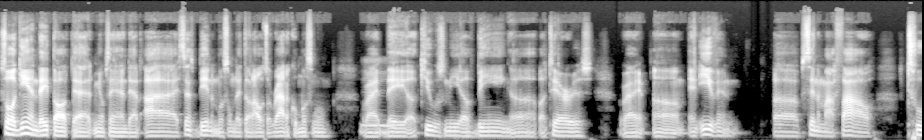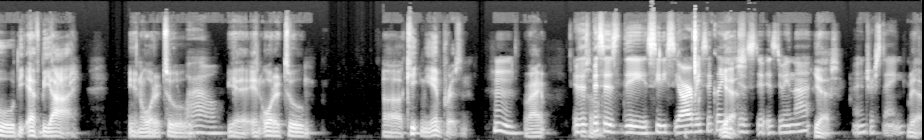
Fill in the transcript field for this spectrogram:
so again, they thought that you know what I'm saying that I since being a Muslim, they thought I was a radical Muslim right? Mm. They accused me of being uh, a terrorist, right? Um, and even uh, sending my file to the FBI in order to Wow. yeah, in order to uh keep me in prison, Hmm. right? Is this, So- this is the CDCR basically Yes. is is doing that? Yes. Interesting. Yeah.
